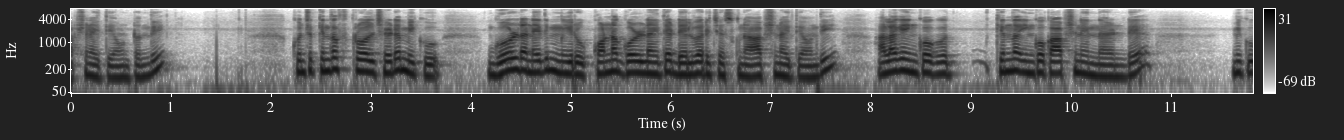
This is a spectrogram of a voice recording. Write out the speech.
ఆప్షన్ అయితే ఉంటుంది. కొంచెం కింద స్క్రోల్ చేయడం మీకు గోల్డ్ అనేది మీరు కొన్న గోల్డ్ అయితే డెలివరీ చేసుకునే ఆప్షన్ అయితే ఉంది. అలాగే ఇంకొక కింద ఇంకొక ఆప్షన్ ఏంటంటే మీకు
